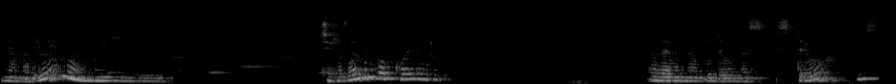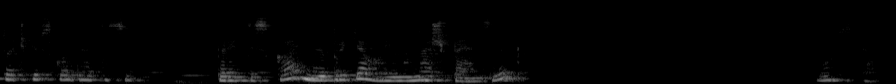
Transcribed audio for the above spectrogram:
Намалюємо ми її червоного кольору. Але вона буде у нас листочків складатися. Перетискаємо і притягуємо наш пензлик. Ось так.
